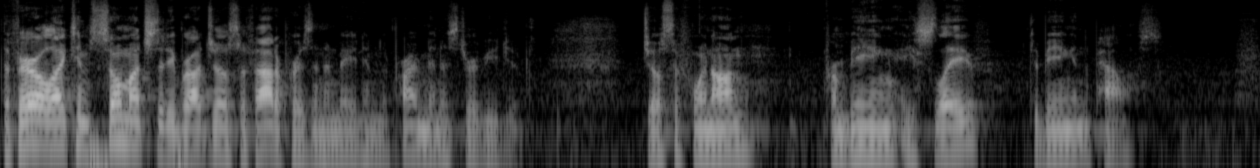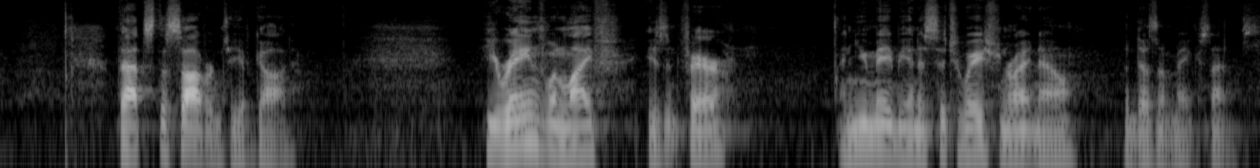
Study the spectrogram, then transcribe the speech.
The Pharaoh liked him so much that he brought Joseph out of prison and made him the prime minister of Egypt. Joseph went on from being a slave to being in the palace. That's the sovereignty of God. He reigns when life isn't fair, and you may be in a situation right now that doesn't make sense.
